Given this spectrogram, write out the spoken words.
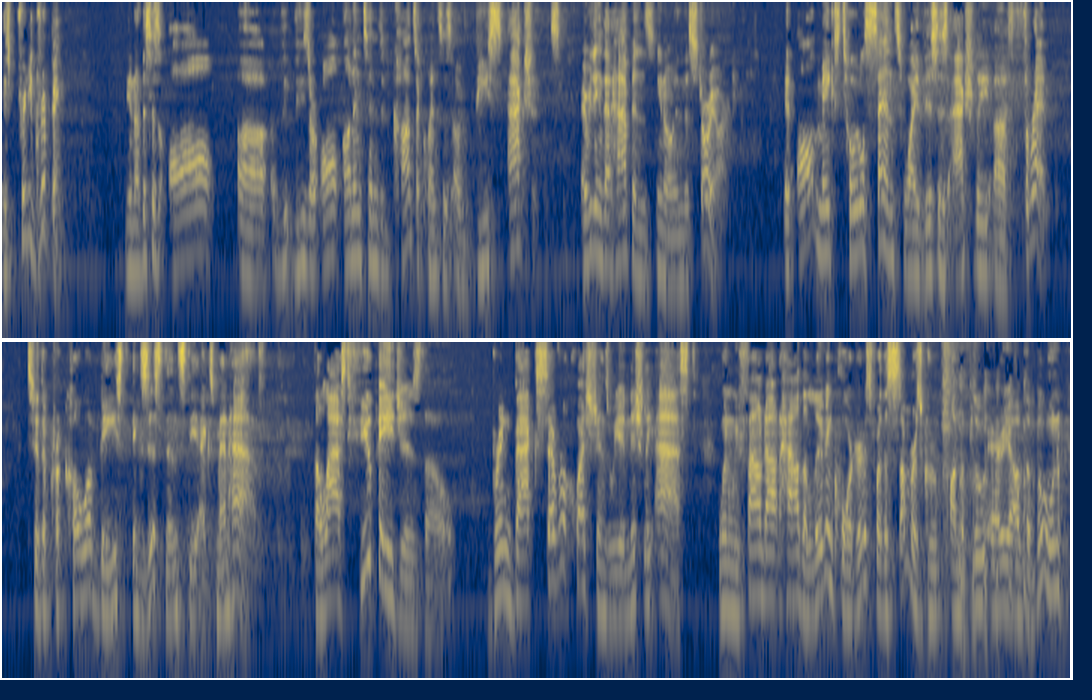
is pretty gripping. You know, this is all, uh, th- these are all unintended consequences of Beast's actions. Everything that happens, you know, in the story arc. It all makes total sense why this is actually a threat to the Krakoa based existence the X Men have. The last few pages, though, bring back several questions we initially asked when we found out how the living quarters for the Summers group on the blue area of the moon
